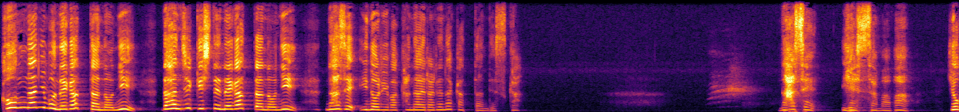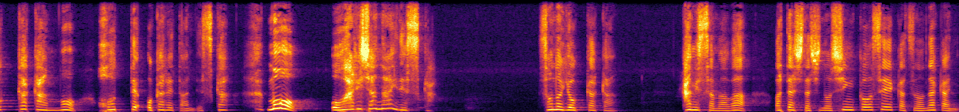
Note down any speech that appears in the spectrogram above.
こんなにも願ったのに、断食して願ったのに？なぜ祈りは叶えられなかったんですか？なぜイエス様は4日間も放っておかれたんですか？もう終わりじゃないですかその4日間神様は私たちの信仰生活の中に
